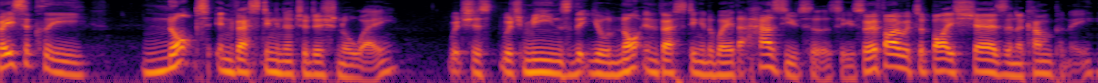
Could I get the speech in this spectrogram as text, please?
basically not investing in a traditional way, which is which means that you're not investing in a way that has utility. So if I were to buy shares in a company,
